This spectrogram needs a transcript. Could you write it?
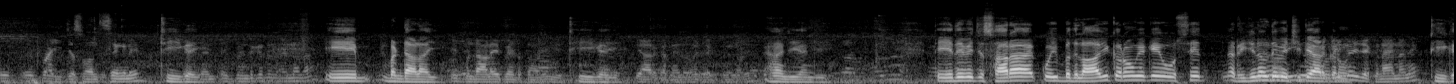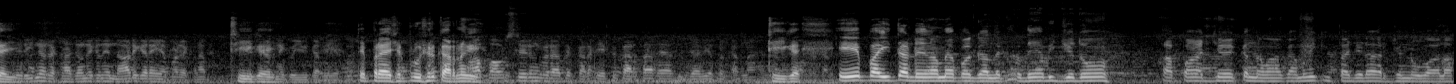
ਇਹ ਭਾਈ ਜਸਵੰਤ ਸਿੰਘ ਨੇ। ਠੀਕ ਹੈ ਜੀ। ਪਿੰਡ ਇਹ ਪਿੰਡ ਕਿਤੇ ਇਹਨਾਂ ਦਾ? ਇਹ ਬੰਡਾਲਾ ਜੀ। ਇਹ ਬੰਡਾਲੇ ਪਿੰਡ ਤੋਂ ਜੀ। ਠੀਕ ਹੈ ਜੀ। ਤਿਆਰ ਕਰਨੇ ਦੋਵੇਂ ਟਰੈਕਟਰ ਨਾਲ ਹਾਂਜੀ ਹਾਂਜੀ। ਤੇ ਇਹਦੇ ਵਿੱਚ ਸਾਰਾ ਕੋਈ ਬਦਲਾਅ ਵੀ ਕਰੋਗੇ ਕਿ ਉਸੇ origignal ਦੇ ਵਿੱਚ ਹੀ ਤਿਆਰ ਕਰੋ ਨਹੀਂ ਰੱਖਣਾ ਇਹਨਾਂ ਨੇ। ਠੀਕ ਹੈ ਜੀ। ਰੀਜਨਲ ਰੱਖਣਾ ਚਾਹੁੰਦੇ ਕਹਿੰਦੇ ਨਾੜ ਕਰੇ ਆਪਾਂ ਰੱਖਣਾ। ਠੀਕ ਹੈ ਜੀ। ਕਰਨੀ ਕੋਈ ਵੀ ਕਰਨੀ ਆਪਾਂ। ਤੇ ਪ੍ਰੈਸ਼ਰ ਪ੍ਰੂਸ਼ਰ ਕਰਨਗੇ। ਆ ਪਾਵਰ ਸਟੀਅਰਿੰਗ ਵਗੈਰਾ ਤੇ ਕਰ ਇੱਕ ਕਰਤਾ ਹੈ ਦੂਜਾ ਵੀ ਆਪਾਂ ਕਰਨਾ ਹੈ। ਠੀਕ ਹੈ। ਇਹ ਭਾਈ ਤੁਹਾਡੇ ਨਾਲ ਮੈਂ ਆਪਾਂ ਗੱਲ ਕਰਦੇ ਆ ਵੀ ਜਦੋਂ ਆਪਾਂ ਅੱਜ ਇੱਕ ਨਵਾਂ ਕੰਮ ਵੀ ਕੀਤਾ ਜਿਹੜਾ ਅਰਜਨ ਨੋਵਾਲ ਆ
